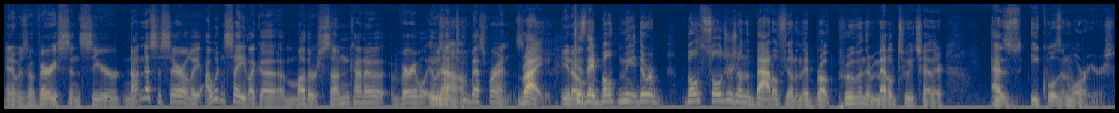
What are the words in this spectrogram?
and it was a very sincere, not necessarily I wouldn't say like a mother son kind of variable. It was like two best friends. Right. You know- Because they both meet, they were both soldiers on the battlefield, and they've both proven their mettle to each other as equals and warriors.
